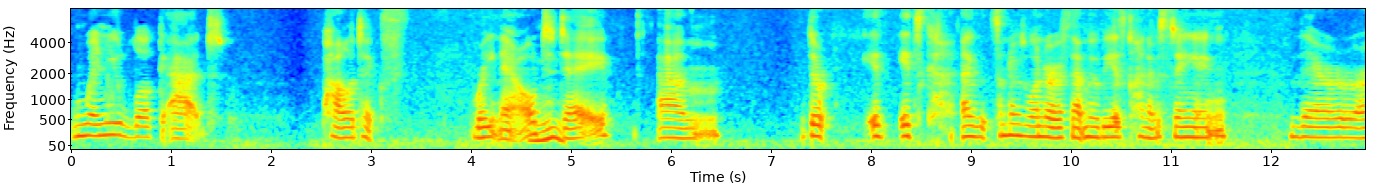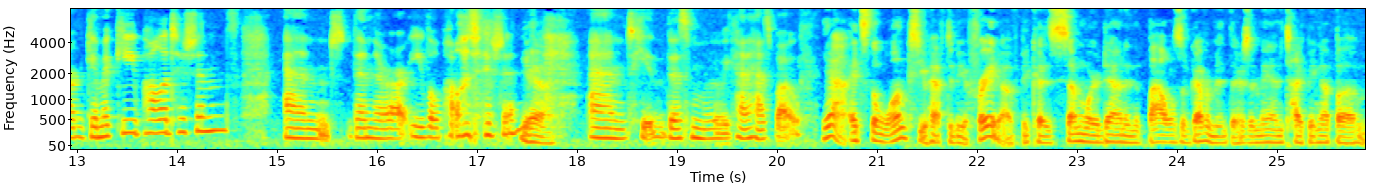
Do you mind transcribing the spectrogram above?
when you look at politics right now today um there it, it's I sometimes wonder if that movie is kind of saying there are gimmicky politicians and then there are evil politicians Yeah. And he, this movie kind of has both Yeah, it's the wonks you have to be afraid of because somewhere down in the bowels of government, there's a man typing up a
